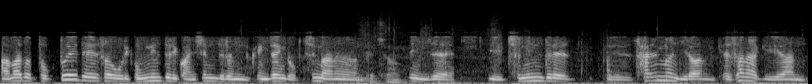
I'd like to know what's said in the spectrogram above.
아마도 독도에 대해서 우리 국민들이 관심들은 굉장히 높지만은 그렇죠. 이제 이 주민들의 그 삶을 이런 개선하기 위한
